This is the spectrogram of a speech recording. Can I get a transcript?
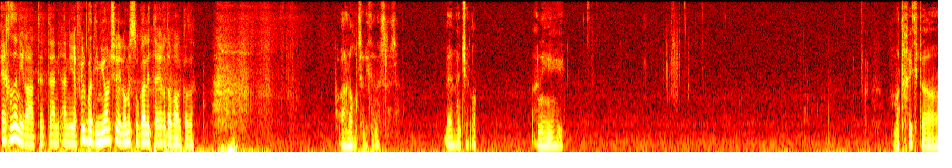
איך זה נראה? ת, ת, אני, אני אפילו בדמיון שלי לא מסוגל לתאר דבר כזה. אני לא רוצה להיכנס לזה. באמת שלא. אני... מדחיק את ה...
